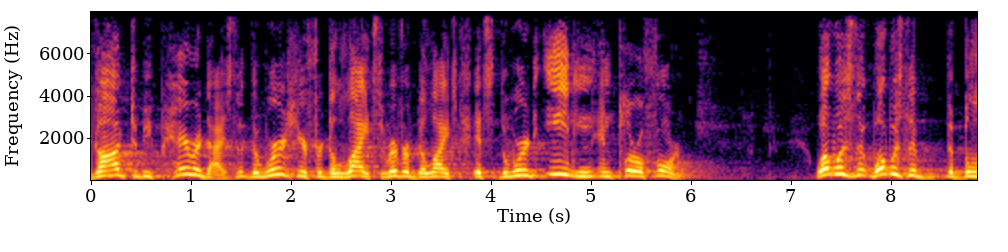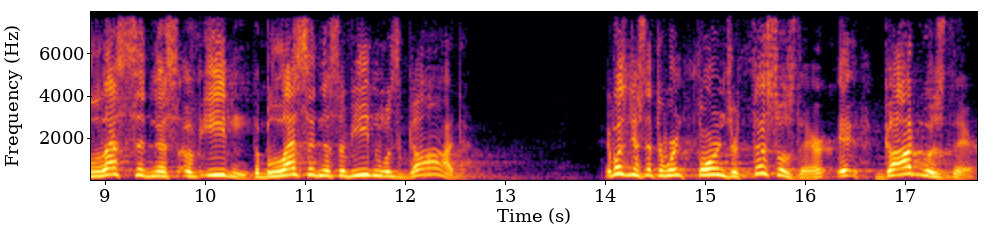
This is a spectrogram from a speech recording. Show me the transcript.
God to be paradise. The, the word here for delights, the river of delights, it's the word Eden in plural form. What was the, what was the, the blessedness of Eden? The blessedness of Eden was God. It wasn't just that there weren't thorns or thistles there, it, God was there.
